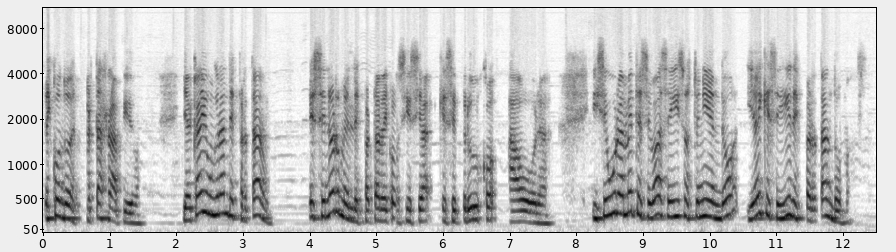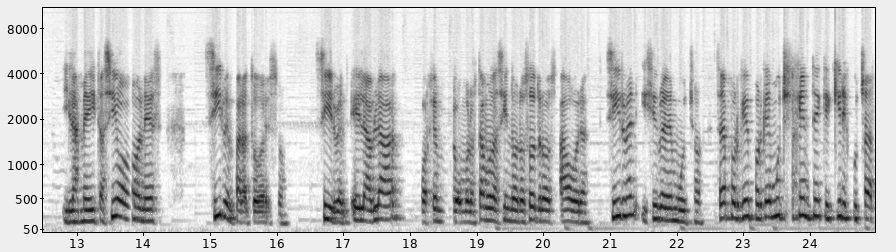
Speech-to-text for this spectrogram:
es cuando despertás rápido. Y acá hay un gran despertar. Es enorme el despertar de conciencia que se produjo ahora. Y seguramente se va a seguir sosteniendo y hay que seguir despertando más. Y las meditaciones sirven para todo eso. Sirven el hablar, por ejemplo, como lo estamos haciendo nosotros ahora, sirven y sirven de mucho. ¿Sabes por qué? Porque hay mucha gente que quiere escuchar,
